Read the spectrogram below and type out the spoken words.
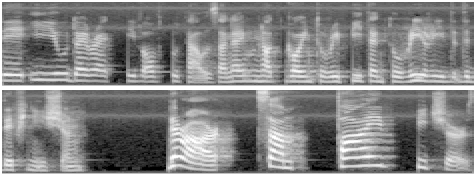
the EU directive of 2000. I'm not going to repeat and to reread the definition. There are some five features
